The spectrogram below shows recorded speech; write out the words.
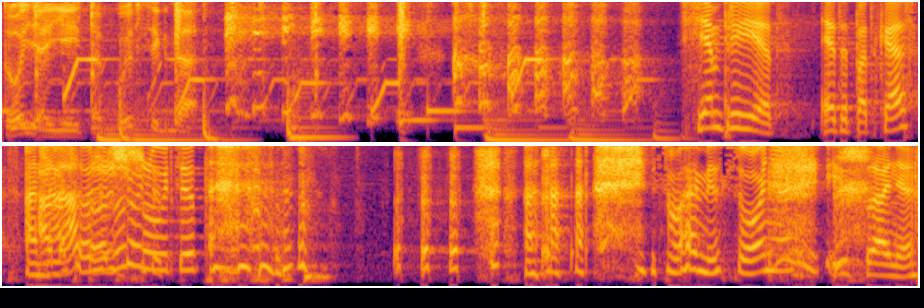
то я ей такой всегда. Всем привет! Это подкаст Она тоже шутит». С вами Соня. И Саня.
